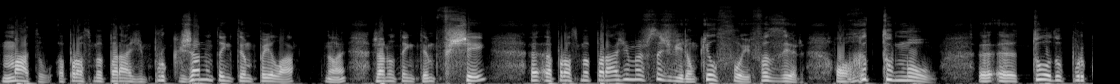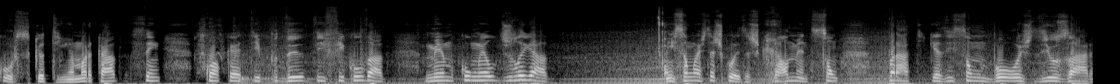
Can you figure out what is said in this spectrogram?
mato a próxima paragem porque já não tenho tempo para ir lá não é? Já não tenho tempo, fechei a, a, próxima paragem, mas vocês viram que ele foi fazer ou retomou uh, uh, todo o percurso que eu tinha marcado sem qualquer tipo de dificuldade, mesmo com ele desligado. E são estas coisas que realmente são práticas e são boas de usar.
